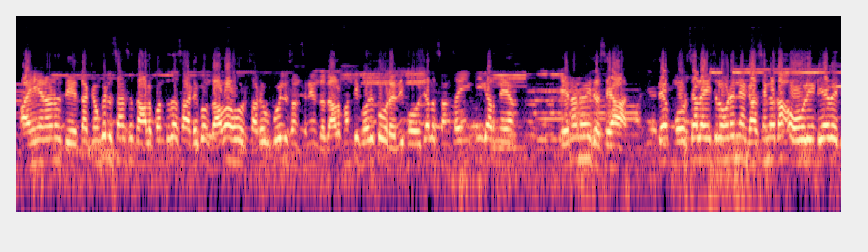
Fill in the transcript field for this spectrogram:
ਅਸੀਂ ਇਹਨਾਂ ਨੂੰ ਦੇਤਾ ਕਿਉਂਕਿ ਲਾਇਸੈਂਸ ਦਲਪੰਥ ਦਾ ਸਾਡੇ ਕੋਲ ਹੁੰਦਾ ਵਾ ਹੋਰ ਸਾਡੇ ਕੋਲ ਕੋਈ ਲਾਇਸੈਂਸ ਨਹੀਂ ਹੁੰਦਾ। ਦਲਪੰਥ ਦੀ ਫੌਜ ਘੋੜੇ ਦੀ ਫੌਜ ਆ ਲਾਇਸੈਂਸ ਅਸੀਂ ਕੀ ਕਰਨੇ ਆ? ਇਹਨਾਂ ਨੂੰ ਹੀ ਦੱਸਿਆ। ਤੇ ਮੋਟਰਸਾਈਕਲ ਅਸੀਂ ਚਲਾਉਣੇ ਨਿਹੰਗਾ ਸਿੰਘ ਦਾ ਆਲ ਇੰਡੀਆ ਵਿੱਚ।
